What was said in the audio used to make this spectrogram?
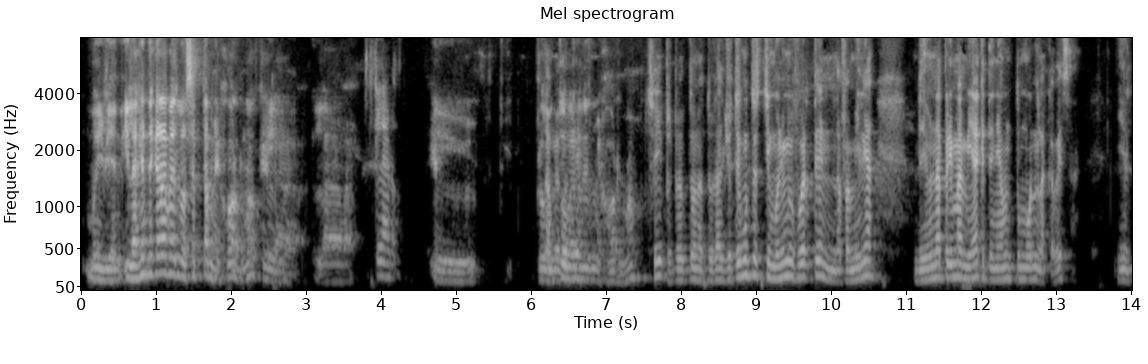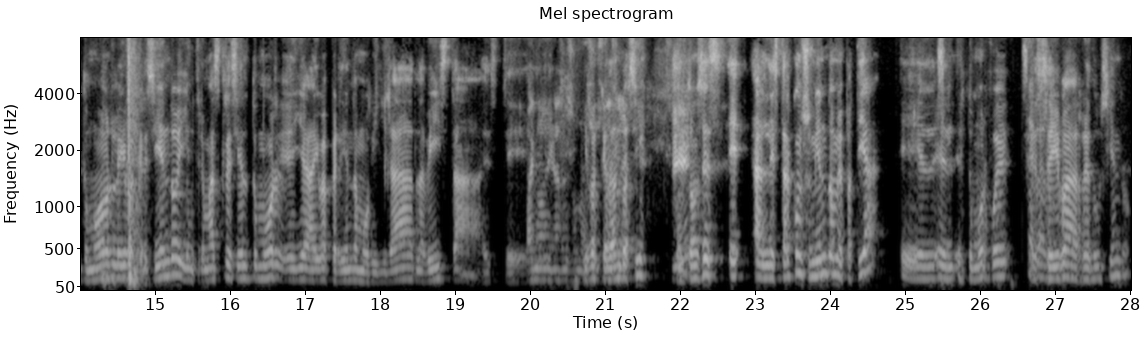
Muy bien. Y la gente cada vez lo acepta mejor, ¿no? Que la, la- Claro. el producto verde es mejor, ¿no? Sí, pues producto natural. Yo tengo un testimonio muy fuerte en la familia de una prima mía que tenía un tumor en la cabeza. Y el tumor le iba creciendo y entre más crecía el tumor, ella iba perdiendo movilidad, la vista, este, Ay, no digas eso. me iba quedando así. ¿Sí? Entonces, eh, al estar consumiendo homeopatía, el, el- el tumor fue, Se eh, se iba reduciendo.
